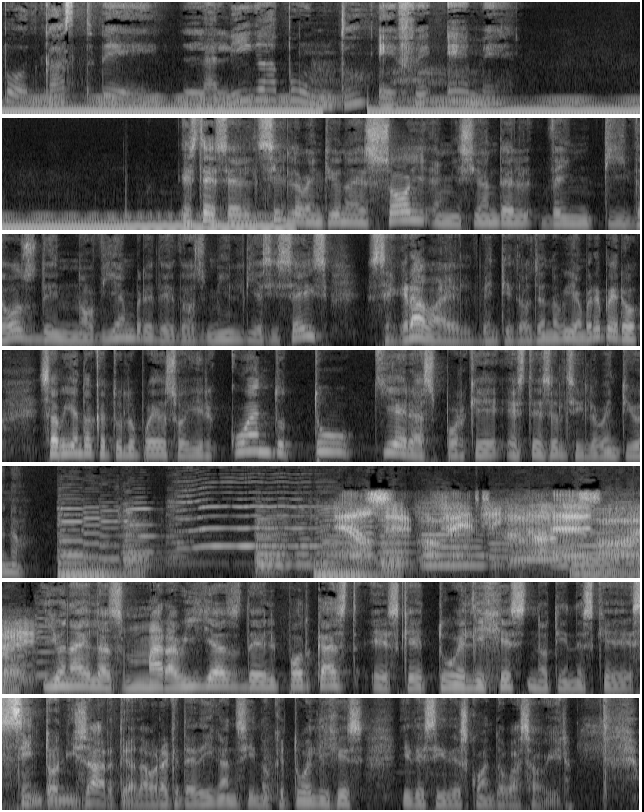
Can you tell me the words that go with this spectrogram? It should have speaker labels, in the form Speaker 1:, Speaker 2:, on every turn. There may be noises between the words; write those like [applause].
Speaker 1: podcast de laliga.fm.
Speaker 2: Este es el siglo XXI es hoy, emisión del 22 de noviembre de 2016. Se graba el 22 de noviembre, pero sabiendo que tú lo puedes oír cuando tú quieras, porque este es el siglo XXI. Y una de las maravillas del podcast es que tú eliges, no tienes que sintonizarte a la hora que te digan, sino que tú eliges y decides cuándo vas a oír.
